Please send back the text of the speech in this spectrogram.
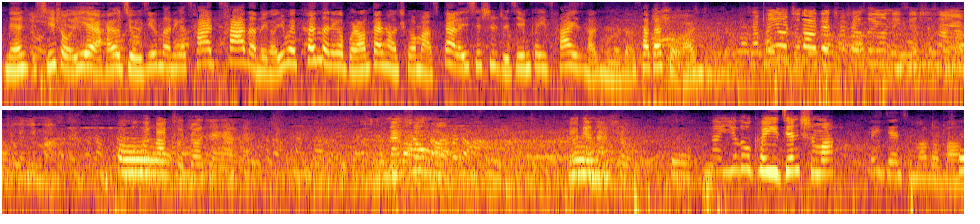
免洗手液，还有酒精的那个擦擦的那个，因为喷的那个不让带上车嘛，带了一些湿纸巾可以擦一擦什么的，擦擦手啊什么的。小朋友知道在车上都有哪些事项要注意吗？会不会把口罩摘下来？难受吗？有点难受。对。那一路可以坚持吗？可以坚持吗，宝宝？可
